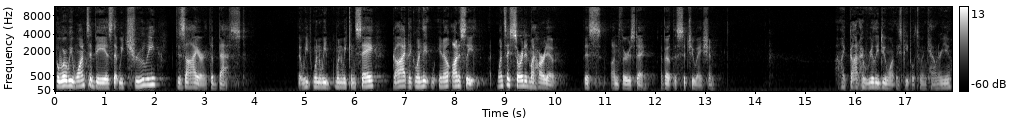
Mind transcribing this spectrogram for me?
But where we want to be is that we truly desire the best. That we, when we, when we can say, God, like when the, you know, honestly, once I sorted my heart out this on Thursday about this situation, I'm like, God, I really do want these people to encounter you.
